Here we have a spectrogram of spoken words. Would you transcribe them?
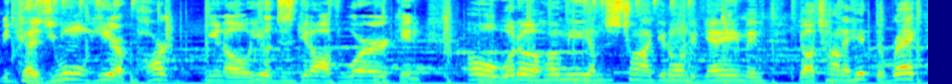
because you won't hear a Park, you know, he'll just get off work and, oh, what up, homie? I'm just trying to get on the game and y'all trying to hit the Rec.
